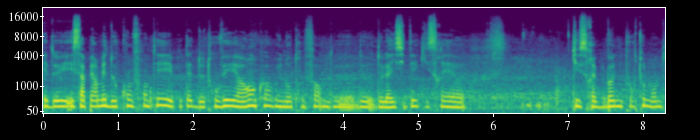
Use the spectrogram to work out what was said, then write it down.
Et, ça permet de confronter et peut-être de trouver encore une autre forme de laïcité qui serait, euh, qui serait bonne pour tout le monde.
